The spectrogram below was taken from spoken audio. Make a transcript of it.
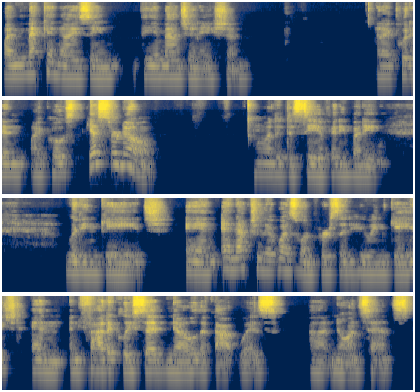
by mechanizing the imagination. And I put in my post, yes or no. I wanted to see if anybody would engage and and actually there was one person who engaged and emphatically said no that that was uh, nonsense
